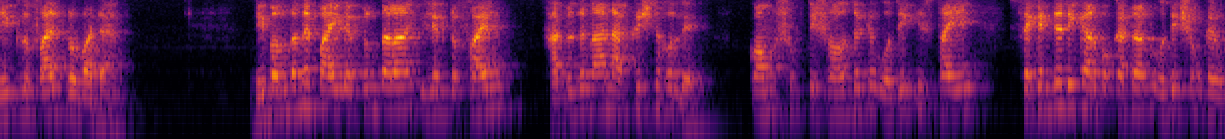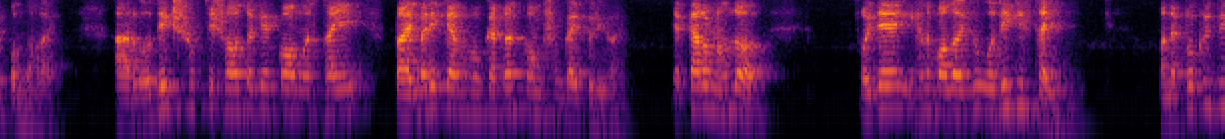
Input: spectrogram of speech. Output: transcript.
নিউক্লিওফাইল ব্রোমাইড আয়ন দ্বিবন্ধনে পাই ইলেকট্রন দ্বারা ইলেকট্রোফাইল হাইড্রোজেন আয়ন আকৃষ্ট হলে কম শক্তি সহযোগে অধিক স্থায়ী সেকেন্ডারি কার্বোক্যাটায়ন অধিক সংখ্যায় উৎপন্ন হয়। আর অধিক শক্তি সহযোগে কম স্থায়ী প্রাইমারি কার্বোক্যাটায়ন কম সংখ্যায় তৈরি হয়। এর কারণ হলো ওই যে এখানে বলা হয়েছে অধিক স্থায়ী। মানে প্রকৃতি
